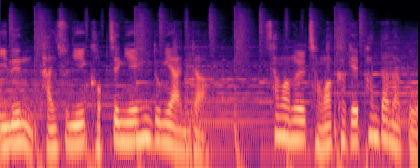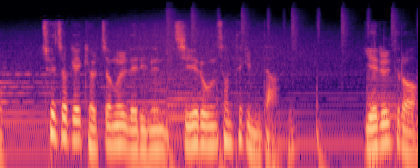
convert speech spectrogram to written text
이는 단순히 겁쟁이의 행동이 아니라 상황을 정확하게 판단하고 최적의 결정을 내리는 지혜로운 선택입니다. 예를 들어,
